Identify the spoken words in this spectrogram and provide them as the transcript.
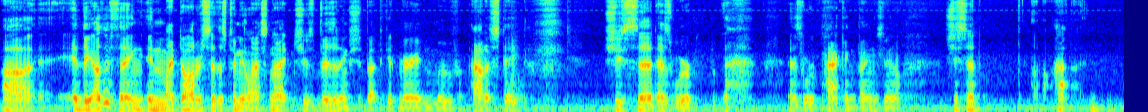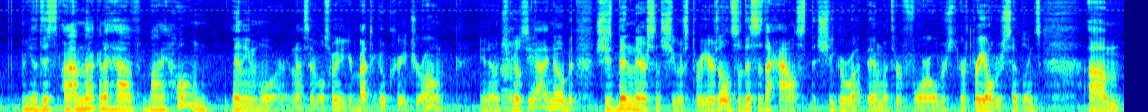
Uh, and the other thing, and my daughter said this to me last night. She was visiting. She's about to get married and move out of state. She said, as we're as we're packing things, you know, she said, I, you know, this I'm not going to have my home anymore. And I said, well, sweetie, you're about to go create your own. You know, she mm. goes, Yeah, I know, but she's been there since she was three years old. So this is the house that she grew up in with her four older or three older siblings. Um,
